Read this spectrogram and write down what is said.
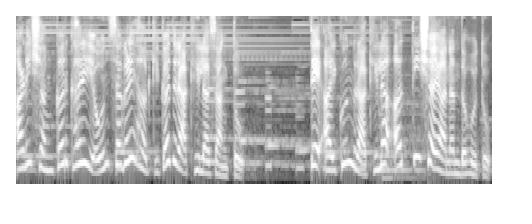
आणि शंकर घरी येऊन सगळी हकीकत राखीला सांगतो. ते ऐकून राखीला अतिशय आनंद होतो.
